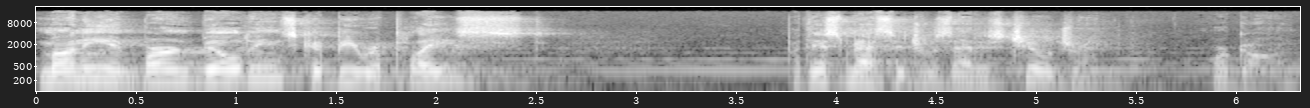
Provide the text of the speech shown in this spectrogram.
Money and burned buildings could be replaced, but this message was that his children were gone.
